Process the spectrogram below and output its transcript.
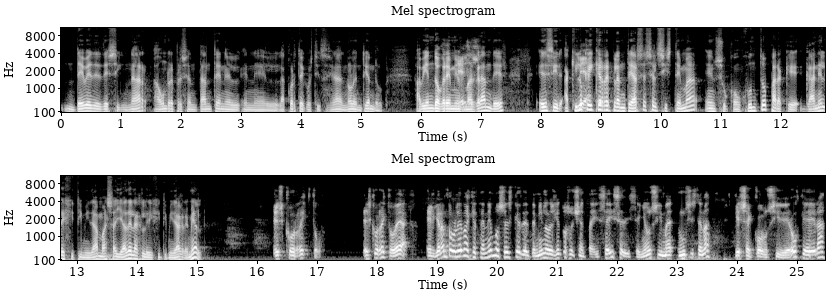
debe de designar a un representante en, el, en el, la Corte Constitucional? No lo entiendo. Habiendo gremios más grandes. Es decir, aquí lo que hay que replantearse es el sistema en su conjunto para que gane legitimidad más allá de la legitimidad gremial. Es correcto. Es correcto. Vea, el gran problema que tenemos es que desde 1986 se diseñó un, sistema que se consideró que era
